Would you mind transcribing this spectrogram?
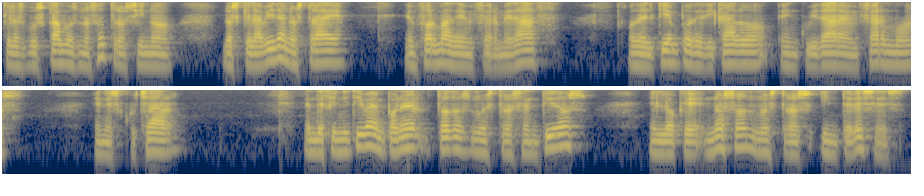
que los buscamos nosotros, sino los que la vida nos trae en forma de enfermedad, o del tiempo dedicado en cuidar a enfermos, en escuchar, en definitiva en poner todos nuestros sentidos en lo que no son nuestros intereses,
